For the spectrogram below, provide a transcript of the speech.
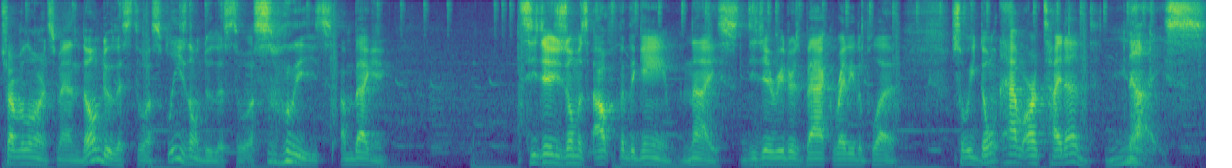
Trevor Lawrence, man, don't do this to us. Please don't do this to us. Please, I'm begging. CJ almost out for the game. Nice. DJ Reader's back, ready to play. So we don't have our tight end. Nice.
